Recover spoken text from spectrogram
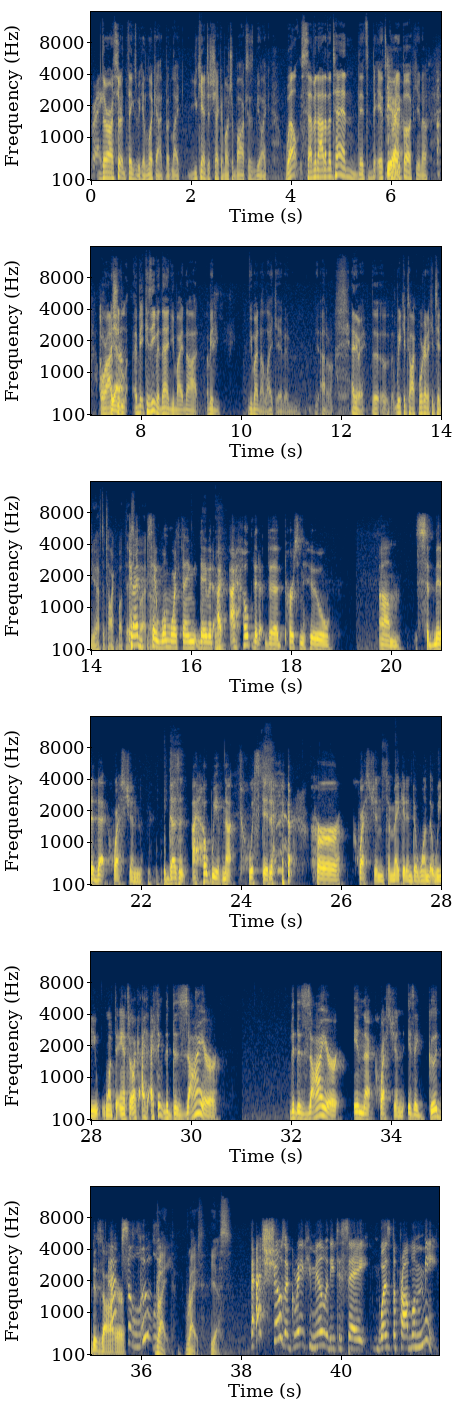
Right. There are certain things we can look at, but like you can't just check a bunch of boxes and be like, "Well, seven out of the ten, it's it's a Yeah. great book," you know. Or I Yeah. should because even then you might not. I mean, you might not like it, and I don't know. Anyway, the, we can talk. We're going to continue to have to talk about this. Can I but, say um, one more thing, David? I, I hope that the person who um, submitted that question doesn't. I hope we have not twisted her question to make it into one that we want to answer. Like I, I think the desire, the desire in that question is a good desire. Absolutely. right, right, yes, That shows a great humility to say, was the problem me?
